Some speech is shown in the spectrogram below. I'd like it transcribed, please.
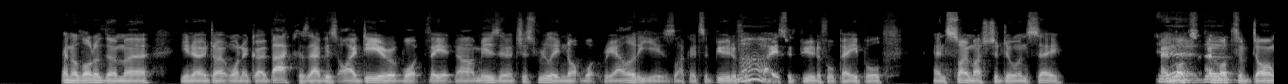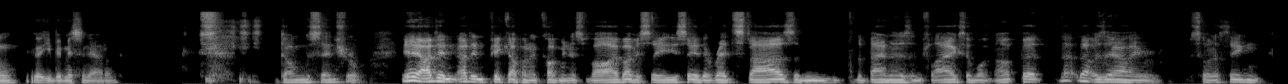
And a lot of them, uh, you know, don't want to go back because they have this idea of what Vietnam is, and it's just really not what reality is. Like it's a beautiful no. place with beautiful people, and so much to do and see and yeah, lots the, and lots of dong that you've been missing out on. dong Central. Yeah, I didn't I didn't pick up on a communist vibe. Obviously, you see the red stars and the banners and flags and whatnot, but that, that was the only sort of thing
